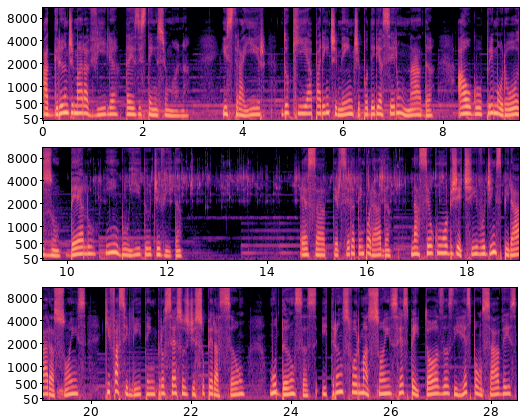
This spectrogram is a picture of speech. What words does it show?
a grande maravilha da existência humana. Extrair do que aparentemente poderia ser um nada, algo primoroso, belo e imbuído de vida. Essa terceira temporada nasceu com o objetivo de inspirar ações que facilitem processos de superação, mudanças e transformações respeitosas e responsáveis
